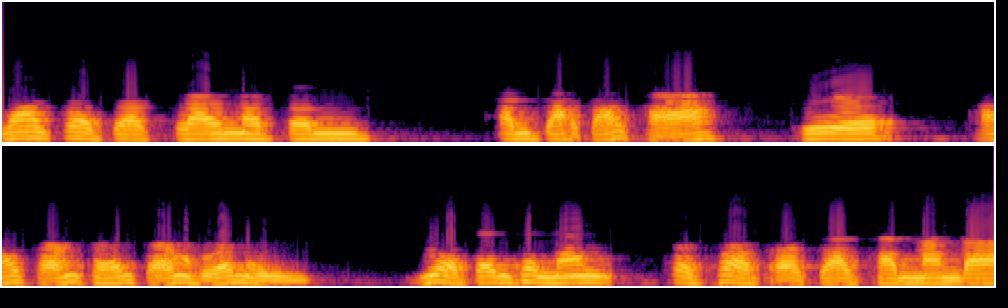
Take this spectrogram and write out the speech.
แล้วก็จะกลายมาเป็นปัญจสาขา คือขาสองแขนสองหัวหนึ่งเมื่อเป็นเช่นนั้นก็คลอดออกจากคันมันดา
